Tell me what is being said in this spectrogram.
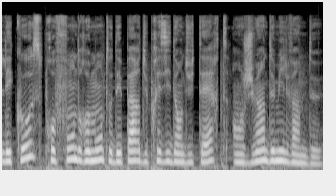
Les causes profondes remontent au départ du président Duterte en juin 2022.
